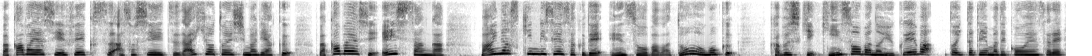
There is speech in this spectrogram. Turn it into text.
若林 FX アソシエイツ代表取締役若林英史さんがマイナス金利政策で円相場はどう動く株式、金相場の行方はといったテーマで講演され、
